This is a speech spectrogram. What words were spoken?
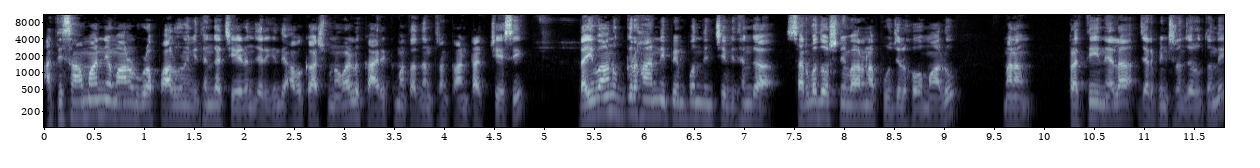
అతి సామాన్య మానవుడు కూడా పాల్గొనే విధంగా చేయడం జరిగింది. అవకాశం ఉన్న వాళ్ళు కార్యక్రమ తదనంతరం కాంటాక్ట్ చేసి దైవానుగ్రహాన్ని పెంపొందించే విధంగా సర్వదోష నివారణ పూజలు హోమాలు మనం ప్రతి నెల జరిపించడం జరుగుతుంది.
